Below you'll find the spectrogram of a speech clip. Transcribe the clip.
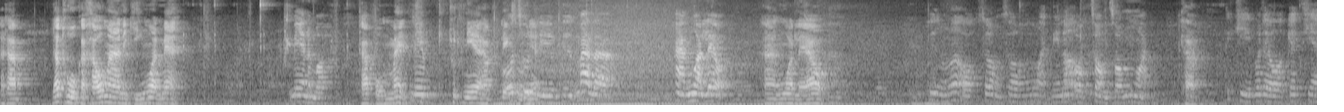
นะครับ แล้วถูกกับเขามาในกี่งวดแม่ แม่น่ะบ่ ครับ ผมไม่แม่ ชุดนี้ครับเลโอ้ขสูชุตดรเนี้ยนี้คือมาละหางวดแล้วห้างวดแล้วอ่าถึงว่าออกสองสองหวดนี่เนาะเนาะออกสองสองงวด ครับตะกี้บ่ได้ออกแก๊กเทีย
